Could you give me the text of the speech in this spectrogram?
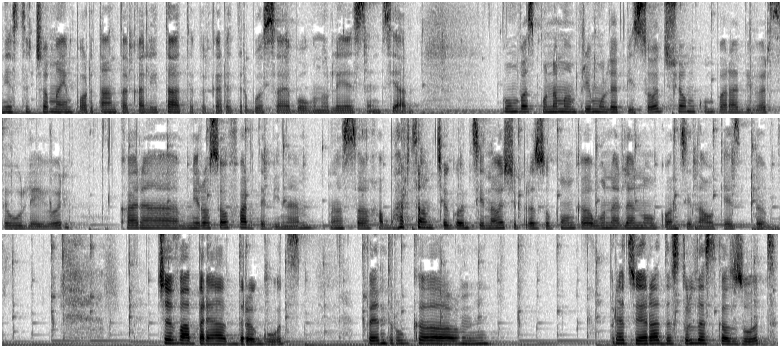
este cea mai importantă calitate pe care trebuie să aibă un ulei esențial. Cum vă spuneam în primul episod și am cumpărat diverse uleiuri care miroseau foarte bine, însă habar n-am ce conțineau și presupun că unele nu conțineau chestii, ceva prea drăguț, pentru că prețul era destul de scăzut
